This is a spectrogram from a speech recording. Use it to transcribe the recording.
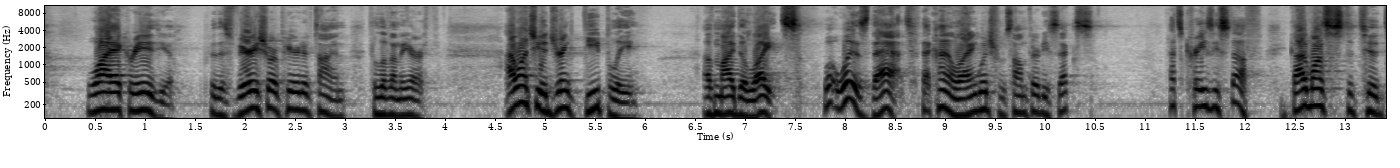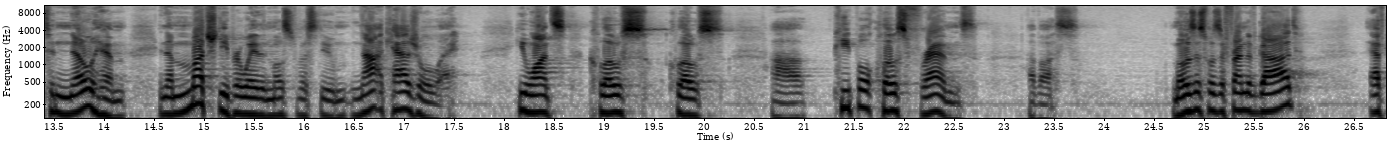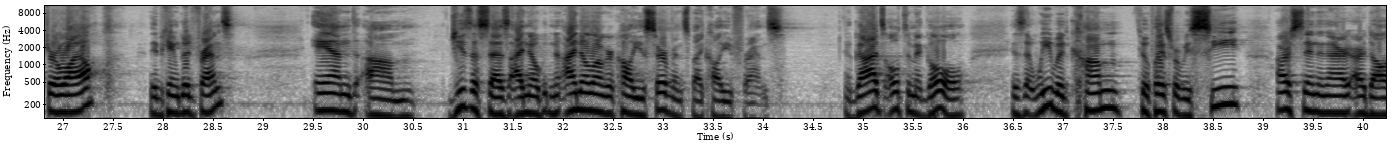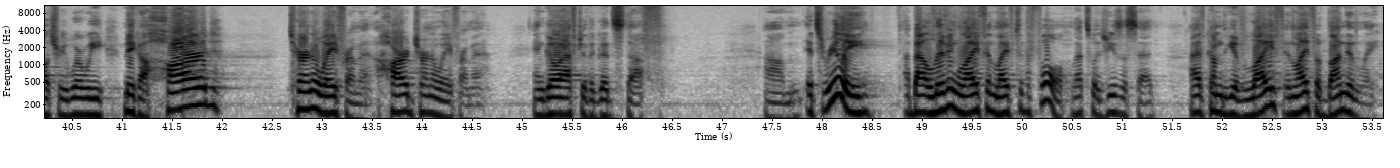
why I created you for this very short period of time to live on the earth. I want you to drink deeply of my delights. What, what is that? That kind of language from Psalm 36? That's crazy stuff. God wants us to, to, to know Him in a much deeper way than most of us do, not a casual way. He wants close, close uh, people, close friends of us. Moses was a friend of God after a while, they became good friends. And um, Jesus says, I no, I no longer call you servants, but I call you friends. Now, God's ultimate goal is that we would come to a place where we see our sin and our, our idolatry, where we make a hard turn away from it, a hard turn away from it, and go after the good stuff. Um, it's really about living life and life to the full. That's what Jesus said. I have come to give life and life abundantly.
